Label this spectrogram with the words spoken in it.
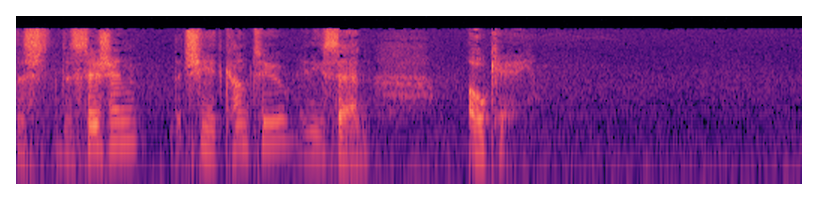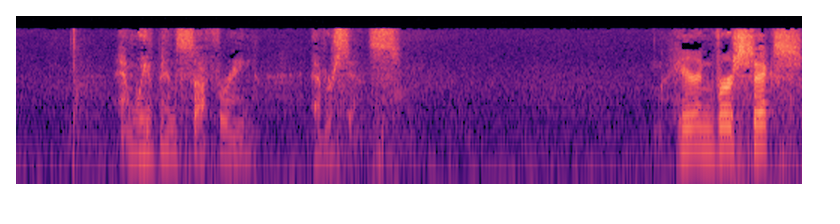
the decision that she had come to, and he said, "Okay." And we've been suffering ever since. Here in verse 6,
